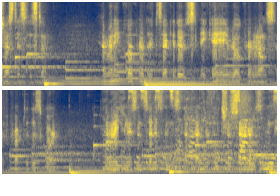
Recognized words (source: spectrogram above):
Justice system. How many corporate executives, aka real criminals, have corrupted this court? How many innocent citizens have had their futures shattered in these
